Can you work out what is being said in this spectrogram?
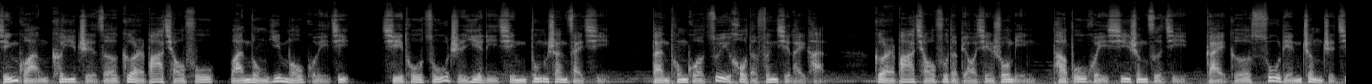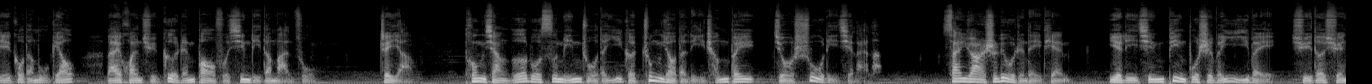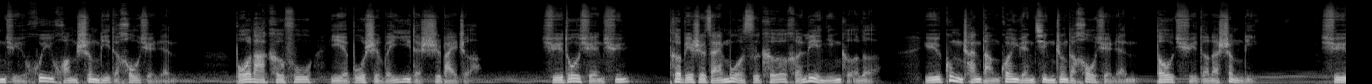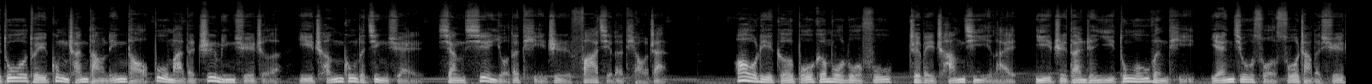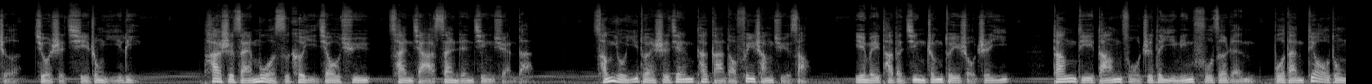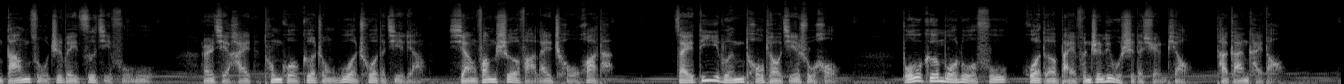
尽管可以指责戈尔巴乔夫玩弄阴谋诡计，企图阻止叶利钦东山再起，但通过最后的分析来看，戈尔巴乔夫的表现说明他不会牺牲自己改革苏联政治结构的目标来换取个人报复心理的满足。这样，通向俄罗斯民主的一个重要的里程碑就树立起来了。三月二十六日那天，叶利钦并不是唯一一位取得选举辉煌胜利的候选人。博拉科夫也不是唯一的失败者，许多选区，特别是在莫斯科和列宁格勒，与共产党官员竞争的候选人都取得了胜利。许多对共产党领导不满的知名学者以成功的竞选向现有的体制发起了挑战。奥列格·博格莫洛夫这位长期以来一直担任一东欧问题研究所所长的学者就是其中一例。他是在莫斯科以郊区参加三人竞选的。曾有一段时间，他感到非常沮丧，因为他的竞争对手之一，当地党组织的一名负责人，不但调动党组织为自己服务，而且还通过各种龌龊的伎俩，想方设法来丑化他。在第一轮投票结束后，博戈莫洛夫获得百分之六十的选票。他感慨道：“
